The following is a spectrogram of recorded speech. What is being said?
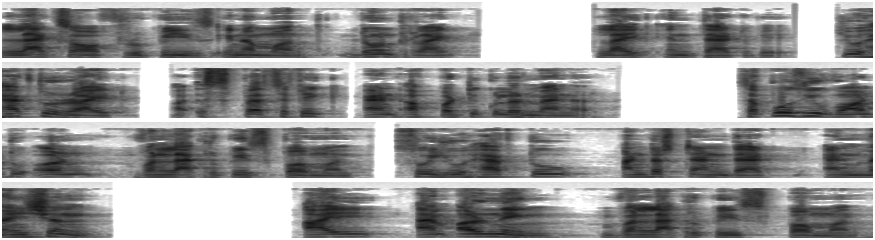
lakhs of rupees in a month. Don't write like in that way. You have to write a specific and a particular manner. Suppose you want to earn 1 lakh rupees per month. So you have to understand that and mention I am earning 1 lakh rupees per month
